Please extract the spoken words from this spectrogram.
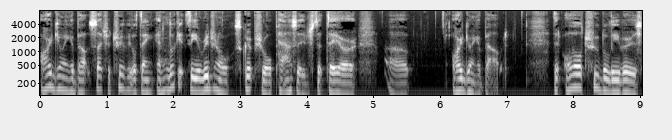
arguing about such a trivial thing, and look at the original scriptural passage that they are uh, arguing about that all true believers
